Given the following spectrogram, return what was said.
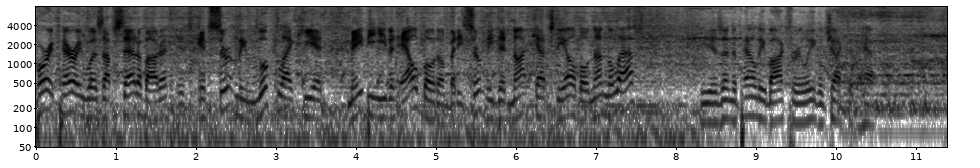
Corey Perry was upset about it. it. It certainly looked like he had maybe even elbowed him, but he certainly did not catch the elbow. Nonetheless, he is in the penalty box for illegal check to the head.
